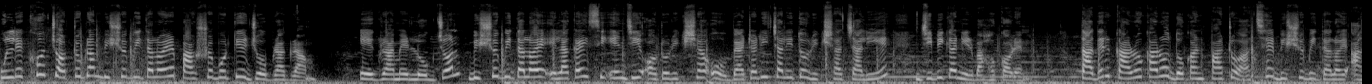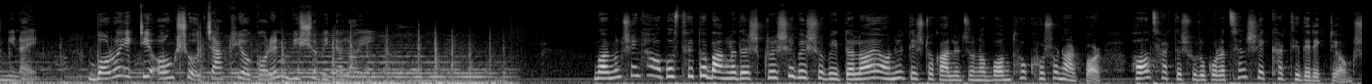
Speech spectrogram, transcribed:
উল্লেখ্য, চট্টগ্রাম বিশ্ববিদ্যালয়ের পার্শ্ববর্তী জোবরা গ্রাম। এ গ্রামের লোকজন বিশ্ববিদ্যালয় এলাকায় সিএনজি অটোরিকশা ও ব্যাটারি চালিত রিকশা চালিয়ে জীবিকা নির্বাহ করেন। তাদের কারও কারও দোকানপাটও আছে বিশ্ববিদ্যালয় আঙ্গিনায় বড় একটি অংশ চাকরিও করেন বিশ্ববিদ্যালয়ে। ময়মনসিংহে অবস্থিত বাংলাদেশ কৃষি বিশ্ববিদ্যালয় অনির্দিষ্টকালের জন্য বন্ধ ঘোষণার পর হল ছাড়তে শুরু করেছেন শিক্ষার্থীদের একটি অংশ।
